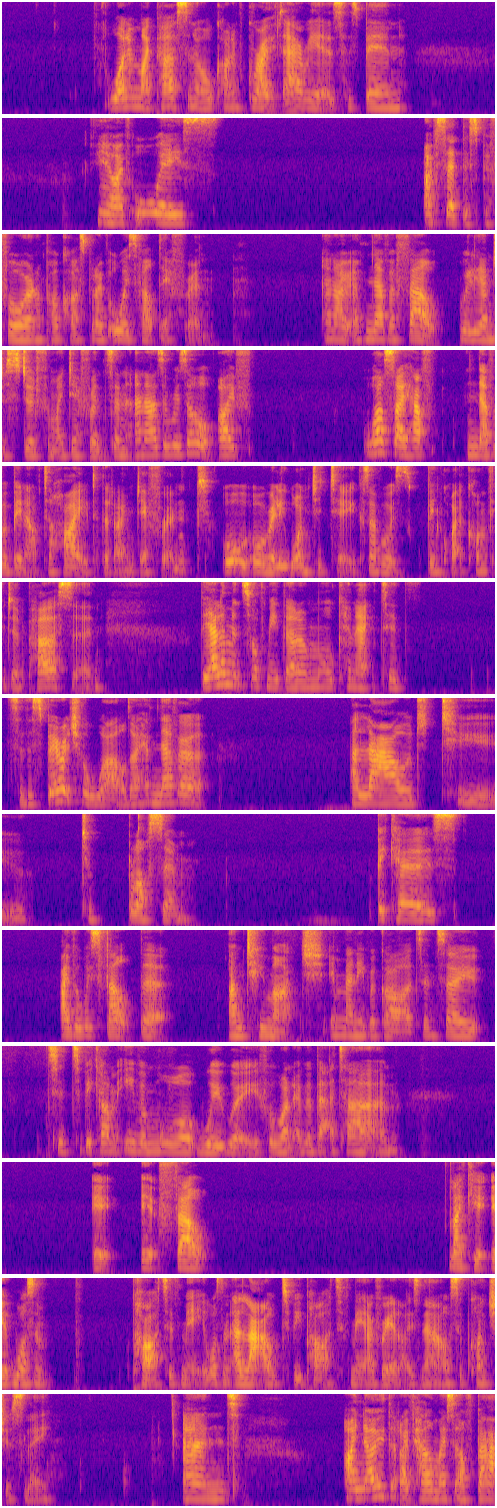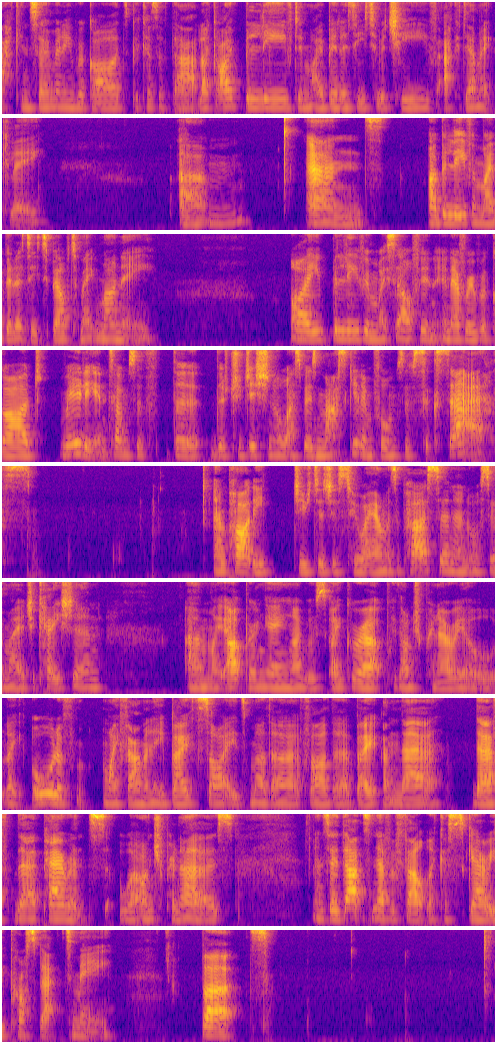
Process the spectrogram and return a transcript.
one of my personal kind of growth areas has been, you know, I've always, I've said this before on a podcast, but I've always felt different. and I, have never felt really understood for my difference. And, and as a result, I've, whilst I have never been able to hide that I'm different or, or really wanted to, because I've always been quite a confident person, the elements of me that are more connected to the spiritual world, I have never allowed to to blossom because I've always felt that I'm too much in many regards. And so to, to become even more woo woo, for want of a better term, it it felt like it, it wasn't part of me. It wasn't allowed to be part of me, I've realised now subconsciously. And I know that I've held myself back in so many regards because of that. Like I've believed in my ability to achieve academically. Um, and I believe in my ability to be able to make money. I believe in myself in, in every regard, really, in terms of the, the traditional, I suppose, masculine forms of success. And partly due to just who I am as a person and also my education um, my upbringing. I was i grew up with entrepreneurial like all of my family both sides mother father both and their their their parents were entrepreneurs. And so that's never felt like a scary prospect to me. But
